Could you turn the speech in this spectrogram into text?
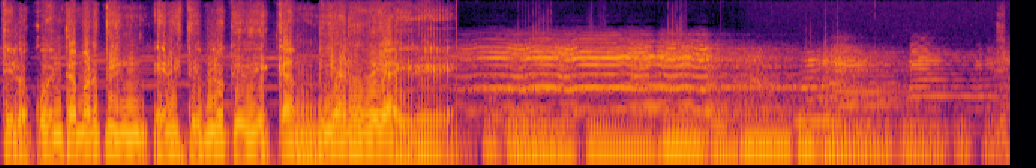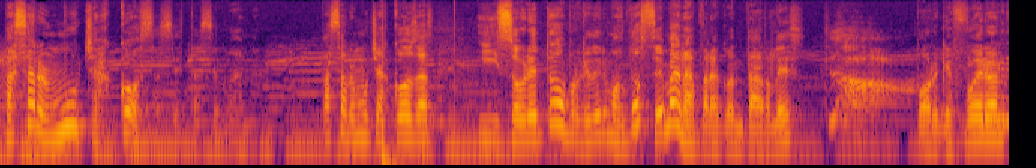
Te lo cuenta Martín en este bloque de cambiar de aire. Y pasaron muchas cosas esta semana. Pasaron muchas cosas y sobre todo porque tenemos dos semanas para contarles. Porque fueron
